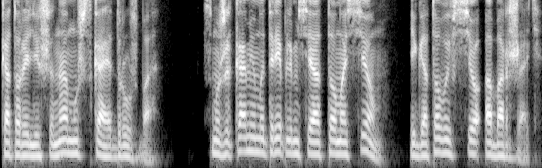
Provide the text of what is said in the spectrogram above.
которой лишена мужская дружба. С мужиками мы треплемся о том о сём и готовы все оборжать.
